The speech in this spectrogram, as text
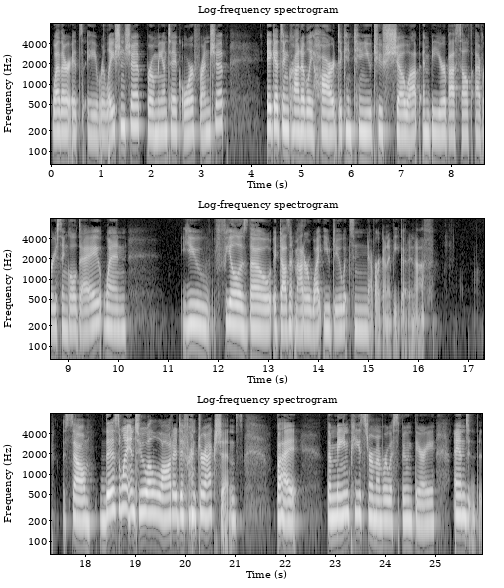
whether it's a relationship, romantic or friendship. It gets incredibly hard to continue to show up and be your best self every single day when you feel as though it doesn't matter what you do, it's never going to be good enough. So this went into a lot of different directions, but the main piece to remember was spoon theory. And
